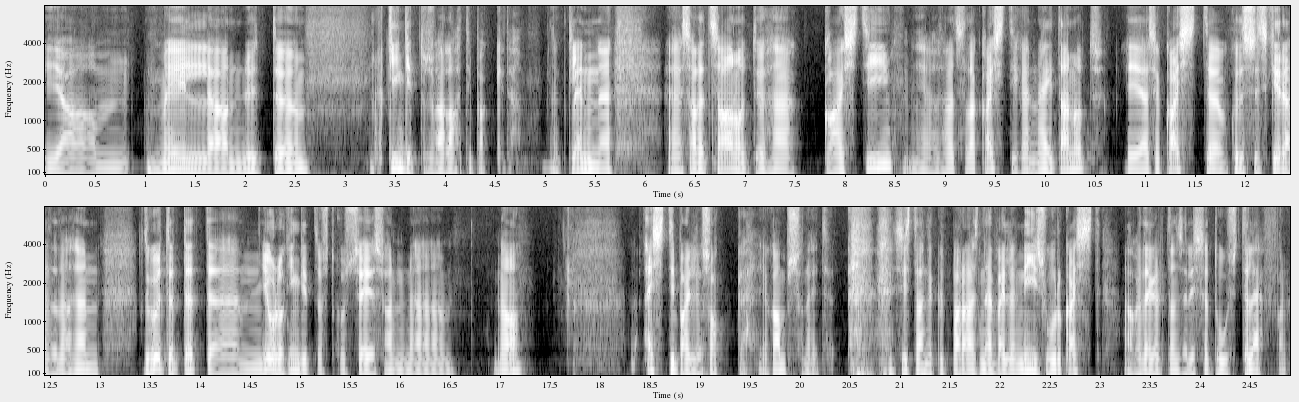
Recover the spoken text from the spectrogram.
ja meil on nüüd äh, kingitus vaja lahti pakkida, et Glen, äh, sa oled saanud ühe kasti ja sa oled seda kasti ka näidanud ja see kast, äh, kuidas siis kirjeldada, see on, kui te kujutate ette jõulukingitust, kus sees on noh hästi palju sokke ja kampsuneid siis ta on niisugune paras, näeb välja nii suur kast, aga tegelikult on see lihtsalt uus telefon.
